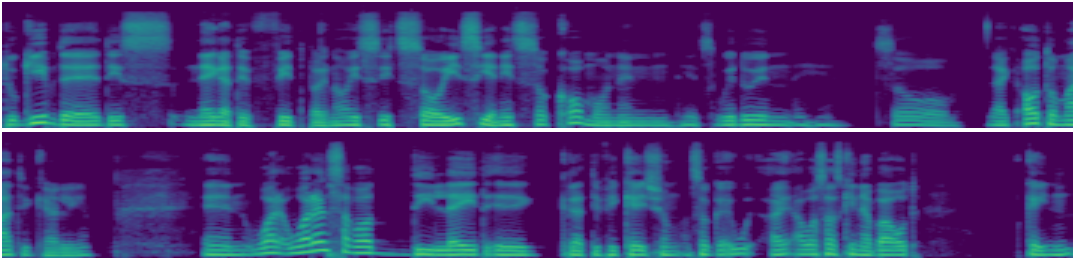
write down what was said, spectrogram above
to give the this negative feedback. No, it's it's so easy and it's so common, and it's we're doing so like automatically. And what what else about delayed uh, gratification? So I, I was asking about okay,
